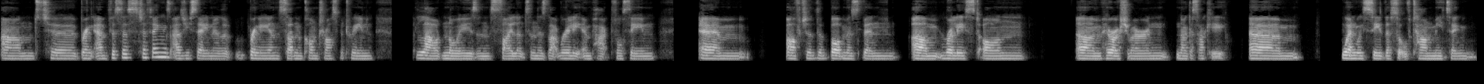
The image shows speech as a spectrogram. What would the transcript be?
and to bring emphasis to things, as you say, you know, bringing in sudden contrast between loud noise and silence and there's that really impactful scene um after the bomb has been um released on um Hiroshima and Nagasaki um when we see the sort of town meeting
